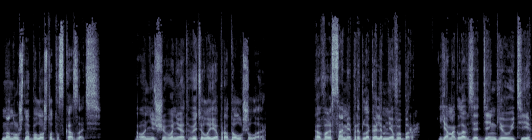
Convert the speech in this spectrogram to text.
но нужно было что-то сказать. Он ничего не ответил, и я продолжила. «Вы сами предлагали мне выбор. Я могла взять деньги и уйти,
